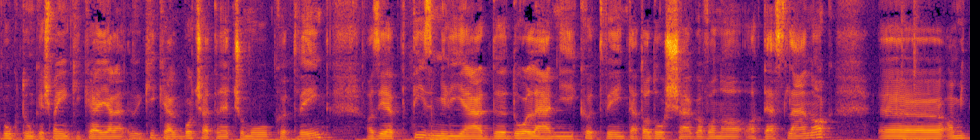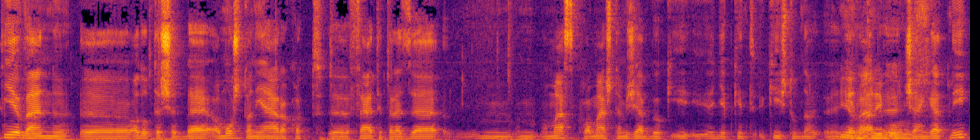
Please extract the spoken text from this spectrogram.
buktunk, és megint ki kell, jelen, ki kell bocsátani egy csomó kötvényt. Azért 10 milliárd dollárnyi kötvény, tehát adóssága van a, a Teslának, Uh, amit nyilván uh, adott esetben a mostani árakat uh, feltételezve um, a Musk, ha más nem zsebből ki, egyébként ki is tudna nyilván csengetni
